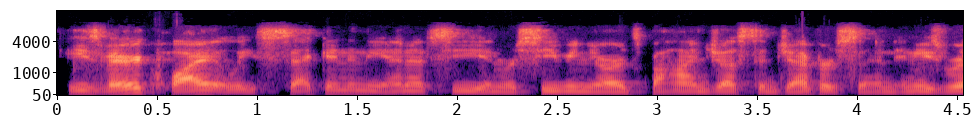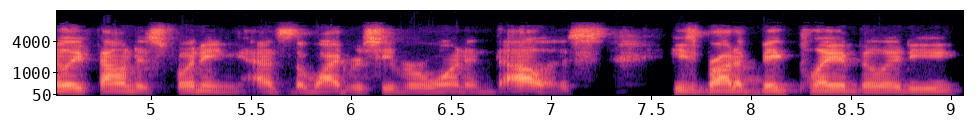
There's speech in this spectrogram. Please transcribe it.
He's very quietly second in the NFC in receiving yards behind Justin Jefferson, and he's really found his footing as the wide receiver one in Dallas. He's brought a big playability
